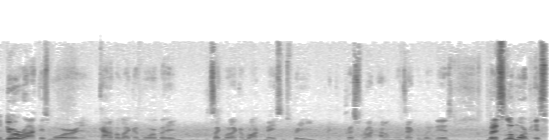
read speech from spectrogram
the Dura-Rock is more kind of a, like a more of a it's like more like a rock base. It's pretty like compressed rock. I don't know exactly what it is, but it's a little more. It's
